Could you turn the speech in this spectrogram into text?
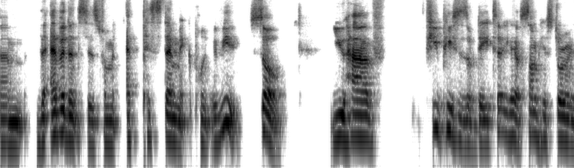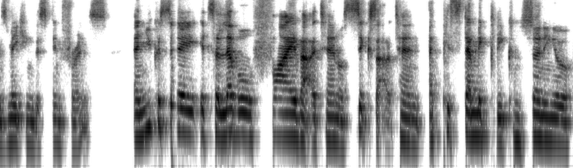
um, the evidences from an epistemic point of view. So you have few pieces of data. You have some historians making this inference, and you could say it's a level five out of 10 or six out of 10 epistemically concerning your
